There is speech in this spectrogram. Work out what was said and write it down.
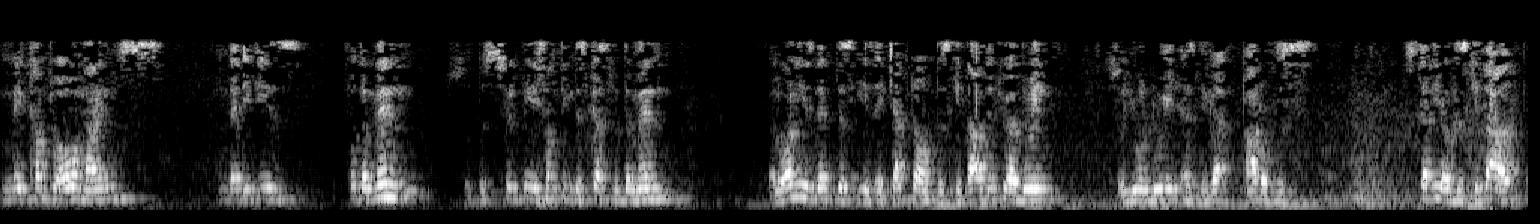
may come to our minds that it is for the men, so this should be something discussed with the men well, one is that this is a chapter of this kitab that you are doing, so you will do it as the part of this study of this kitab.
